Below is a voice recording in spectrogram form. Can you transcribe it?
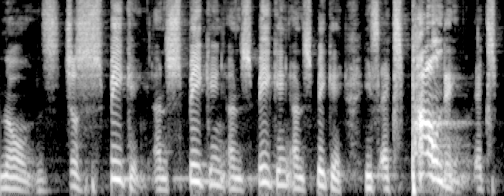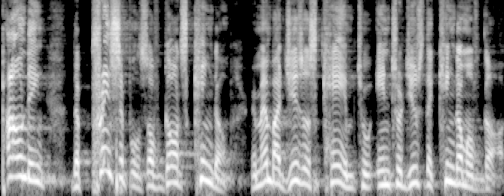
No, it's just speaking and speaking and speaking and speaking. He's expounding, expounding the principles of God's kingdom. Remember, Jesus came to introduce the kingdom of God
